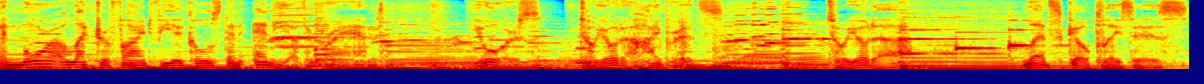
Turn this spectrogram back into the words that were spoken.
and more electrified vehicles than any other brand. Yours, Toyota Hybrids. Toyota, let's go places.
